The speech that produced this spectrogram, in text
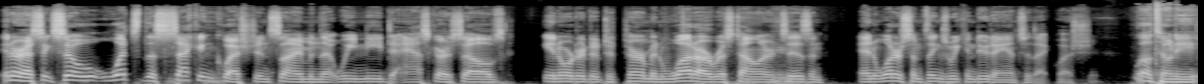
Interesting. So, what's the second question, Simon, that we need to ask ourselves in order to determine what our risk tolerance is and, and what are some things we can do to answer that question? Well, Tony,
